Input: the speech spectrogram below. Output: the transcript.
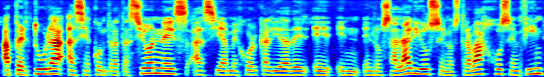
apertura hacia contrataciones, hacia mejor calidad eh, en, los salarios, en los trabajos, en fin.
